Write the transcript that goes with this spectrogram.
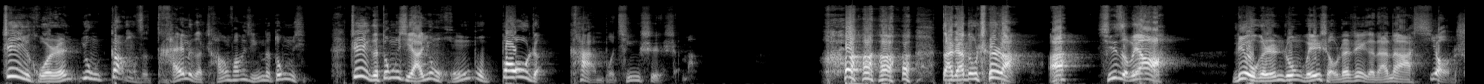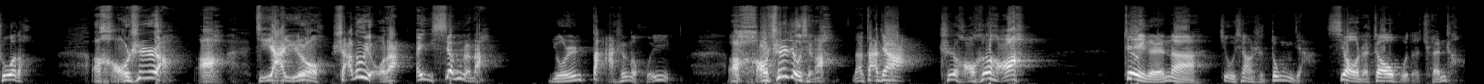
这伙人用杠子抬了个长方形的东西，这个东西啊用红布包着。看不清是什么，哈哈哈哈！大家都吃了啊？席怎么样啊？六个人中为首的这个男的笑着说道：“啊，好吃啊！啊，鸡鸭鱼肉啥都有的，哎，香着呢。”有人大声的回应：“啊，好吃就行啊！那大家吃好喝好啊！”这个人呢，就像是东家，笑着招呼着全场。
